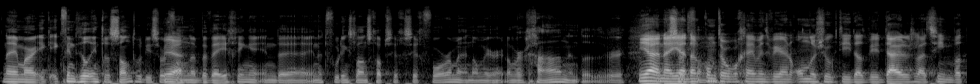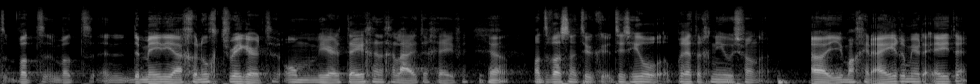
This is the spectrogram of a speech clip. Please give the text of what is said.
nee, maar ik, ik vind het heel interessant hoe die soort Ja. van eh, bewegingen in, de, in het voedingslandschap zich, zich vormen en dan weer, dan weer gaan. En dat weer, Ja, nou ja, dan komt er op een gegeven moment weer een onderzoek die dat weer duidelijk laat zien. Wat, wat, wat de media genoeg triggert om weer tegengeluid te geven. ja. Want het was natuurlijk, het is heel prettig nieuws van eh, je mag geen eieren meer eten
